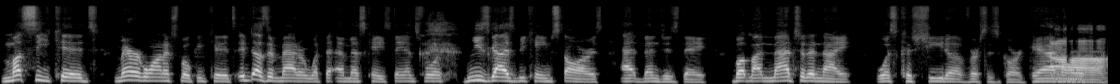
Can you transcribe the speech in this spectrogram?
Must see kids, marijuana smoking kids. It doesn't matter what the MSK stands for. These guys became stars at Vengeance Day. But my match of the night was Kushida versus Gargano Ah,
